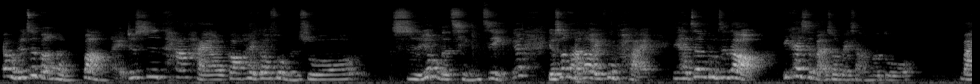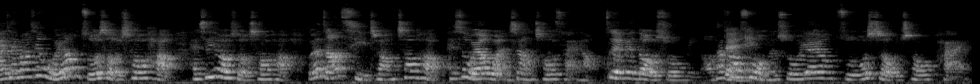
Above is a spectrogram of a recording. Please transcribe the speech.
哎，我觉得这本很棒哎，就是它还要告可以告诉我们说使用的情境，因为有时候拿到一副牌，你还真不知道，一开始买的时候没想那么多。买一下发现我要用左手抽好还是右手抽好？我要早上起床抽好还是我要晚上抽才好？这里面都有说明哦。他告诉我们说要用左手抽牌，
